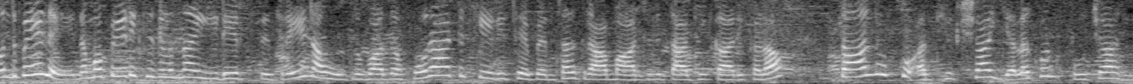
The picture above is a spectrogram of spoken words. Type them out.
ಒಂದು ವೇಳೆ ನಮ್ಮ ಬೇಡಿಕೆಗಳನ್ನ ಈಡೇರಿಸದಿದ್ರೆ ನಾವು ಉಗ್ರವಾದ ಹೋರಾಟಕ್ಕೆ ಇಳಿತೇವೆ ಅಂತ ಗ್ರಾಮ ಆಡಳಿತಾಧಿಕಾರಿಗಳ ತಾಲೂಕು ಅಧ್ಯಕ್ಷ ಯಲಗೊಂಡ್ ಪೂಜಾರಿ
